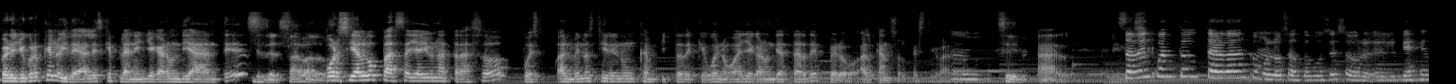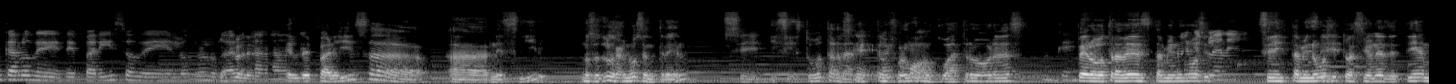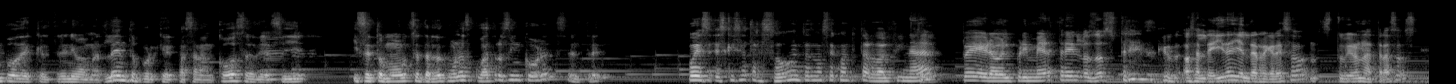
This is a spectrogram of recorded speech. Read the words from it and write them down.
Pero yo creo que lo ideal es que planeen llegar un día antes. Desde el sábado. Por si algo pasa y hay un atraso, pues al menos tienen un campito de que, bueno, voy a llegar un día tarde, pero alcanzo el festival. ¿no? Mm. Sí. Al ¿Saben cuánto tardan como los autobuses o el viaje en carro de, de París o del otro lugar? A- El de París a, a Nessie, nosotros nos fuimos en tren Sí. y sí estuvo tardadito, eran fueron como- como cuatro horas, pero otra vez también hubo, que sí, también hubo Sí. situaciones de tiempo, de que el tren iba más lento porque pasaban cosas y así, Ujú. y se tomó, se tardó como unas cuatro o cinco horas el tren. Pues es que se atrasó, entonces no sé cuánto tardó al final, pero el primer tren, los dos trenes, que- o sea, el de ida y el de regreso tuvieron atrasos.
